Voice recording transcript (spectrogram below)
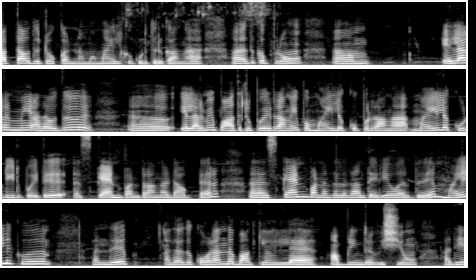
பத்தாவது டோக்கன் நம்ம மயிலுக்கு கொடுத்துருக்காங்க. அதுக்கப்புறம் எல்லாருமே அதாவது எல்லாருமே பார்த்துட்டு போயிடுறாங்க. இப்போ மயிலை கூப்பிடுறாங்க. மயிலை கூட்டிகிட்டு போயிட்டு ஸ்கேன் பண்ணுறாங்க டாக்டர் ஸ்கேன் பண்ணதில் தான் தெரிய வருது. மயிலுக்கு வந்து அதாவது குழந்த பாக்கியம் இல்லை அப்படின்ற விஷயம். அதே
